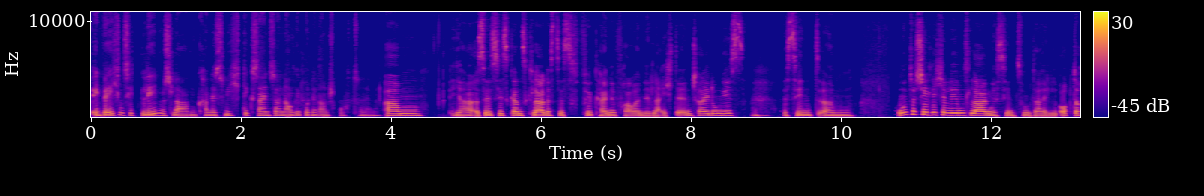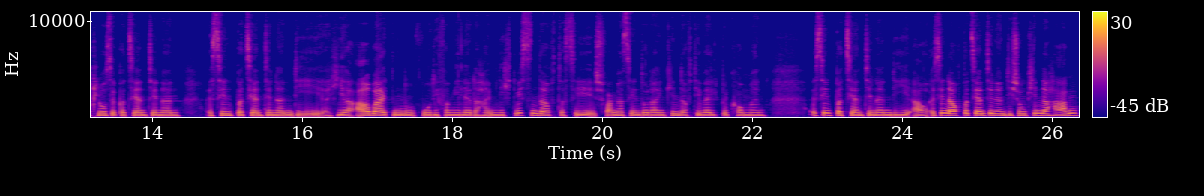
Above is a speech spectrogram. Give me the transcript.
In welchen Lebenslagen kann es wichtig sein, so ein Angebot in Anspruch zu nehmen? Ähm, ja, also es ist ganz klar, dass das für keine Frau eine leichte Entscheidung ist. Mhm. Es sind ähm, unterschiedliche Lebenslagen. Es sind zum Teil obdachlose Patientinnen. Es sind Patientinnen, die hier arbeiten, wo die Familie daheim nicht wissen darf, dass sie schwanger sind oder ein Kind auf die Welt bekommen. Es sind Patientinnen, die auch, es sind auch Patientinnen, die schon Kinder haben,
